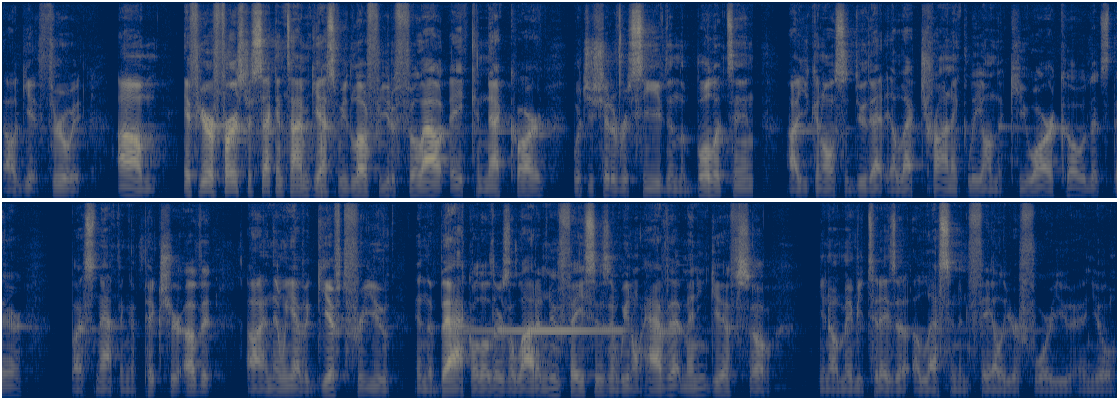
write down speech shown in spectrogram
I'll, get through it. Um, if you're a first or second time guest, we'd love for you to fill out a Connect card, which you should have received in the bulletin. Uh, you can also do that electronically on the QR code that's there by snapping a picture of it. Uh, and then we have a gift for you in the back, although there's a lot of new faces and we don't have that many gifts. So, you know, maybe today's a, a lesson in failure for you and you'll,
